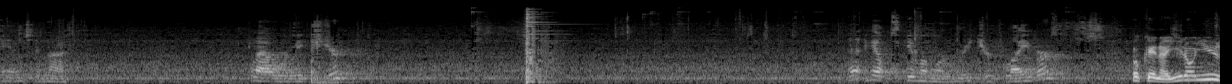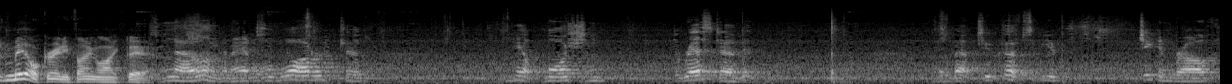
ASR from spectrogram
into my flour mixture. That helps give them a richer flavor. Okay, now you don't use milk or anything like that. No, I'm going to add a little water to help moisten the rest of it. About two cups of your chicken broth.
